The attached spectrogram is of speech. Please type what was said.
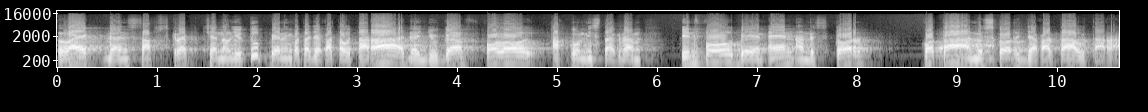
like dan subscribe channel YouTube BNN Kota Jakarta Utara dan juga follow akun Instagram info BNN underscore kota underscore Jakarta Utara.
